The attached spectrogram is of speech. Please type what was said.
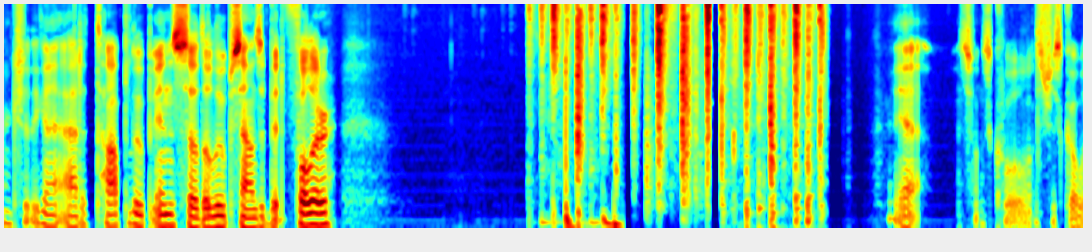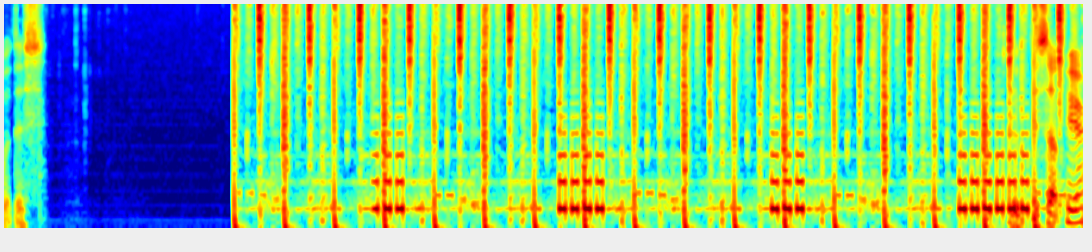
Actually gonna add a top loop in so the loop sounds a bit fuller. Yeah, this one's cool. Let's just go with this. Loop this up here.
